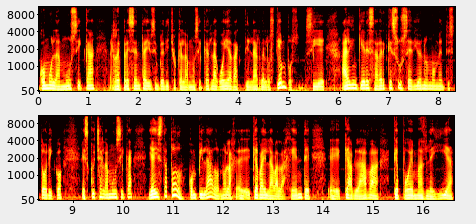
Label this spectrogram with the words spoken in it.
cómo la música representa, yo siempre he dicho que la música es la huella dactilar de los tiempos. Si alguien quiere saber qué sucedió en un momento histórico, escucha la música y ahí está todo, compilado, ¿no? La, eh, qué bailaba la gente, eh, qué hablaba, qué poemas leía,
